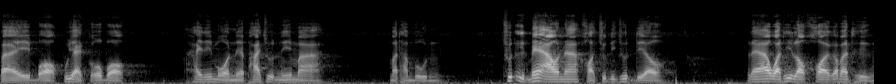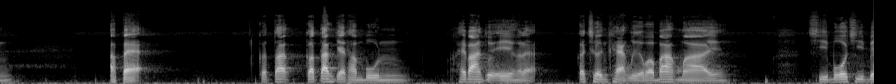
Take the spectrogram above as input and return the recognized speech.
ไปบอกผู้ใหญ่โกบอกให้นิมนต์เนี่ยพระชุดนี้มามาทำบุญ ชุดอื่นไม่เอานะ ขอชุดนี้ชุดเดียว แล้ววันที่รอคอยก็มาถึงอาแปะ ก็ตั้งก็ตั้งใจทำบุญให้บ้านตัวเองแหละ ก็เชิญแขกเหลือมามากมาย ชีโบชีเบ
